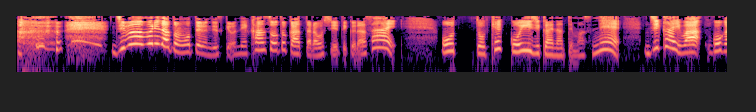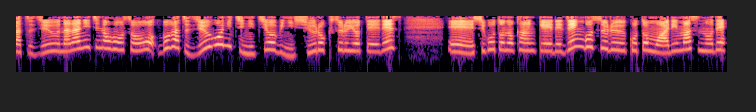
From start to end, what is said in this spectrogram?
自分は無理だと思ってるんですけどね、感想とかあったら教えてください。おっと、結構いい時間になってますね。次回は5月17日の放送を5月15日日曜日に収録する予定です。えー、仕事の関係で前後することもありますので、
